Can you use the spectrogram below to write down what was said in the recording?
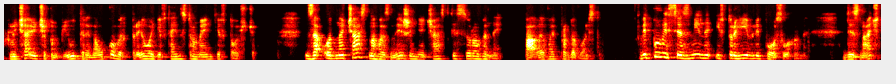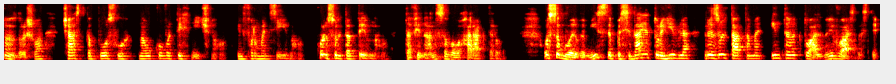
включаючи комп'ютери, наукових приладів та інструментів тощо, за одночасного зниження частки сировини, палива і продовольства. Відбулися зміни і в торгівлі послугами де значно зросла частка послуг науково-технічного, інформаційного, консультативного та фінансового характеру. Особливе місце посідає торгівля результатами інтелектуальної власності,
